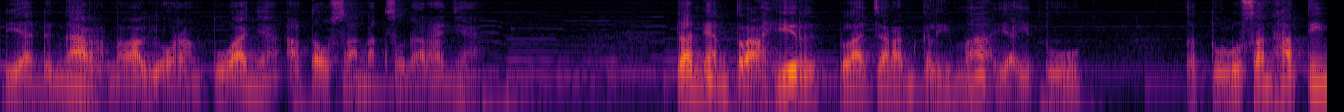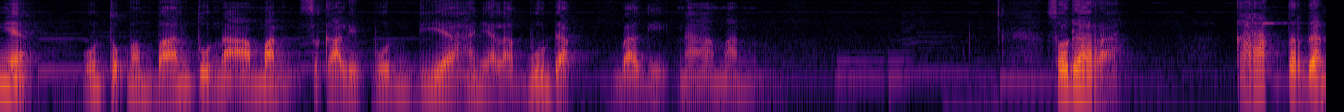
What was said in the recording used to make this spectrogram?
dia dengar melalui orang tuanya atau sanak saudaranya. Dan yang terakhir, pelajaran kelima yaitu ketulusan hatinya untuk membantu Naaman sekalipun dia hanyalah budak bagi Naaman. Saudara, karakter dan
